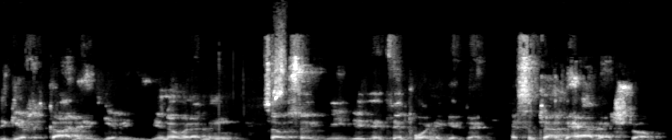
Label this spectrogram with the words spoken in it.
the gift God has given you. You know what I mean? So, so you, you, it's important to get that, and sometimes to have that struggle.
